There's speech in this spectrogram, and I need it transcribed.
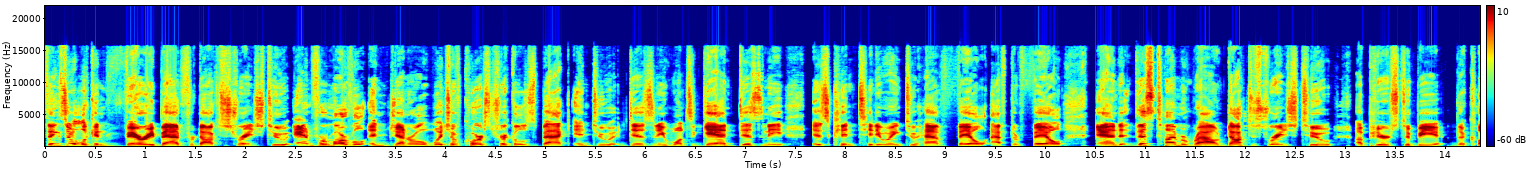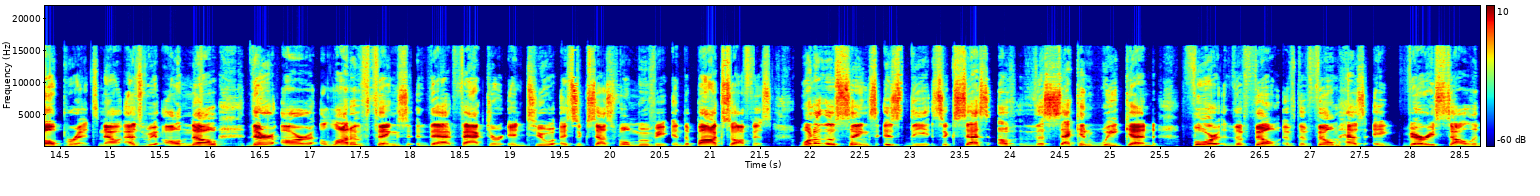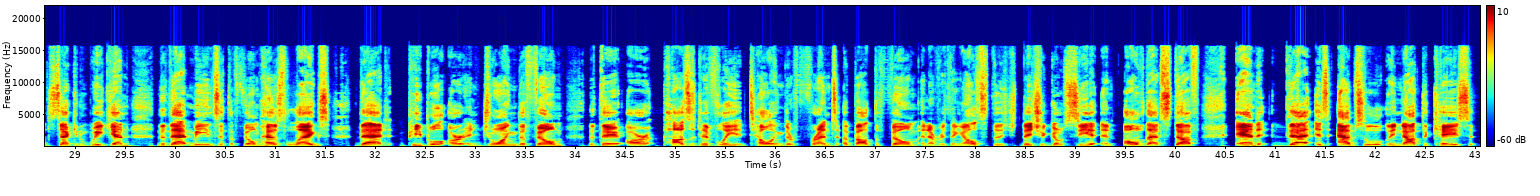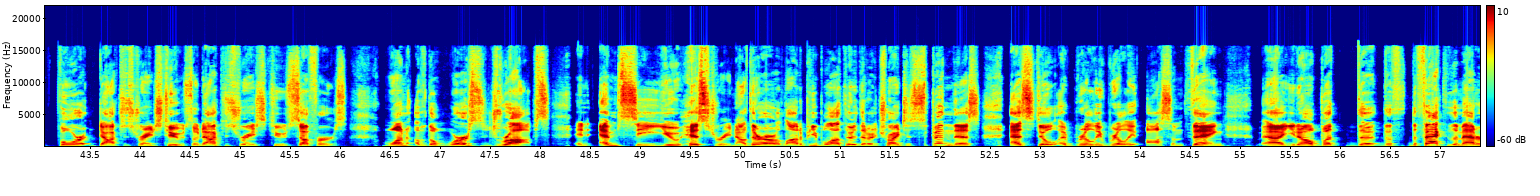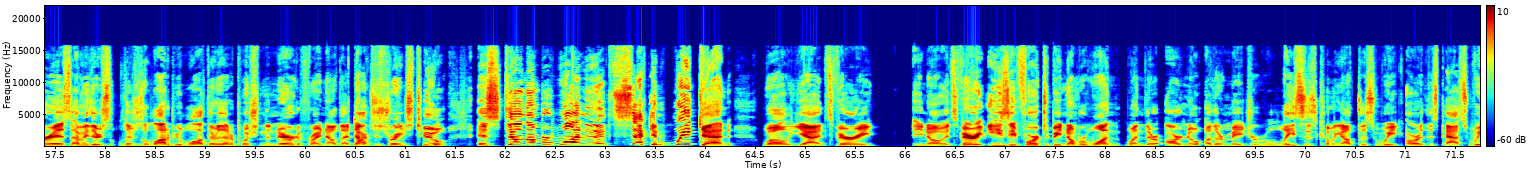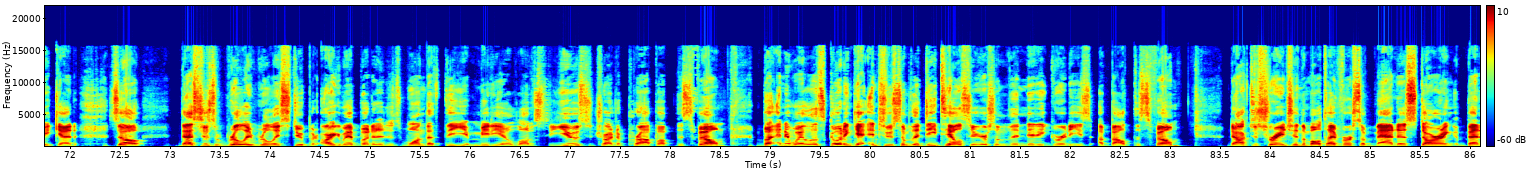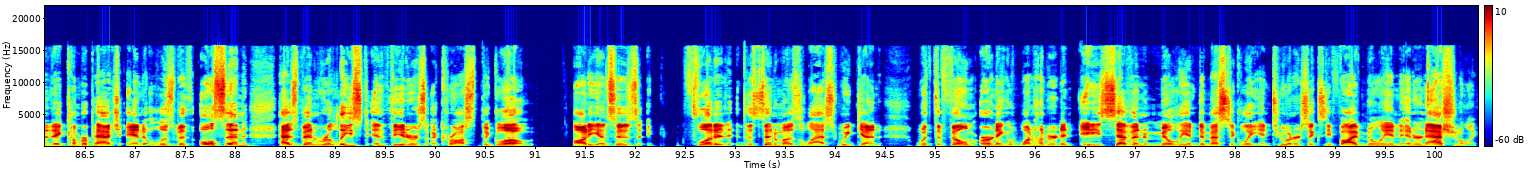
Things are looking very bad for Doctor Strange 2 and for Marvel in general, which of course trickles back into Disney once again. Disney is continuing to have fail after fail, and this time around, Doctor Strange 2 appears to be the culprit. Now, as we all know, there are a lot of things that factor into a successful movie in the box office. One of those things is the success of the second weekend for the film. If the film has a very solid second weekend, then that means that the film has legs, that people are enjoying the film, that they are positively telling their friends about the film and everything else, they should go see it and all of that stuff. And that is absolutely not the case for Doctor Strange 2. So Doctor Strange 2 suffers one of the worst drops in MCU history. Now, there are a lot of people out there that are trying to spin this as still a really, really awesome thing. Uh, you know, but the, the the fact of the matter is, I mean, there's there's a lot of people out there that are pushing the narrative right now that Doctor Strange 2 is still number one in its second weekend. Well, yeah, it's very you know, it's very easy for it to be number one when there are no other major releases coming out this week or this past weekend. So that's just a really, really stupid argument, but it is one that the media loves to use to try to prop up this film. But anyway, let's go ahead and get into some of the details here, some of the nitty gritties about this film. Doctor Strange in the Multiverse of Madness, starring Benedict Cumberbatch and Elizabeth Olsen, has been released in theaters across the globe. Audiences flooded the cinemas last weekend, with the film earning 187 million domestically and 265 million internationally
